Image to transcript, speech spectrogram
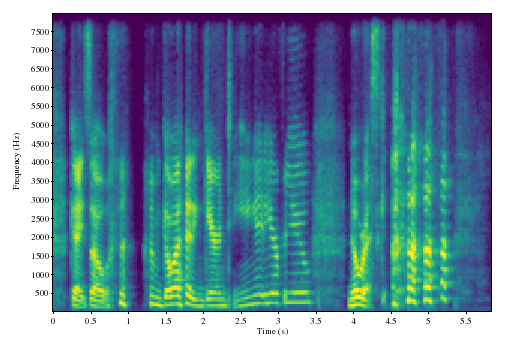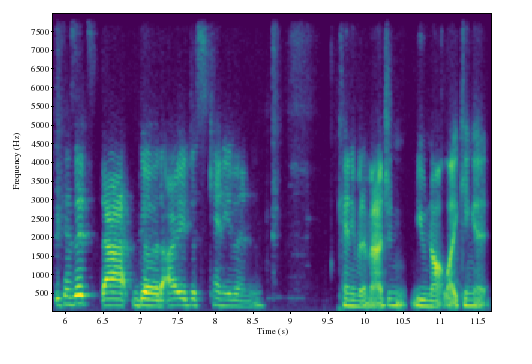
okay, so I'm go ahead and guaranteeing it here for you. No risk. because it's that good. I just can't even can't even imagine you not liking it.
